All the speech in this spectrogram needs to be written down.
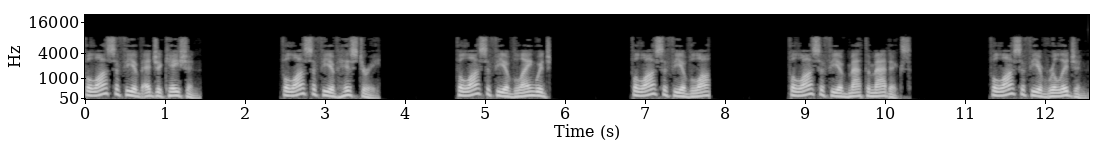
Philosophy of education. Philosophy of history. Philosophy of language Philosophy of law Philosophy of mathematics Philosophy of religion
